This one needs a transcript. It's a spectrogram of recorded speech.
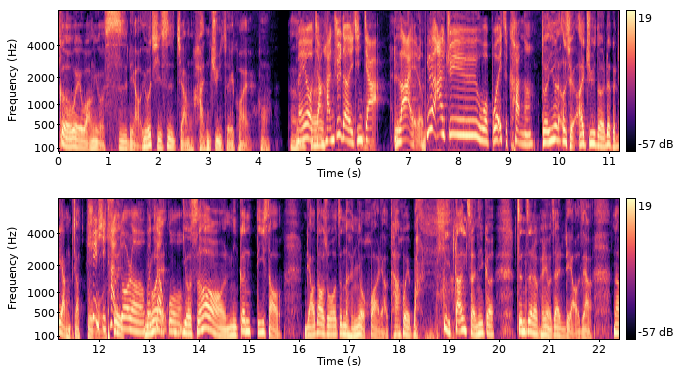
各位网友私聊，尤其是讲韩剧这一块哦。没有讲韩剧的已经加。赖了，因为 I G 我不会一直看呢、啊。对，因为而且 I G 的那个量比较多，讯息太多了，会跳过。有时候你跟 D 嫂聊到说真的很有话聊，他会把你当成一个真正的朋友在聊这样。那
